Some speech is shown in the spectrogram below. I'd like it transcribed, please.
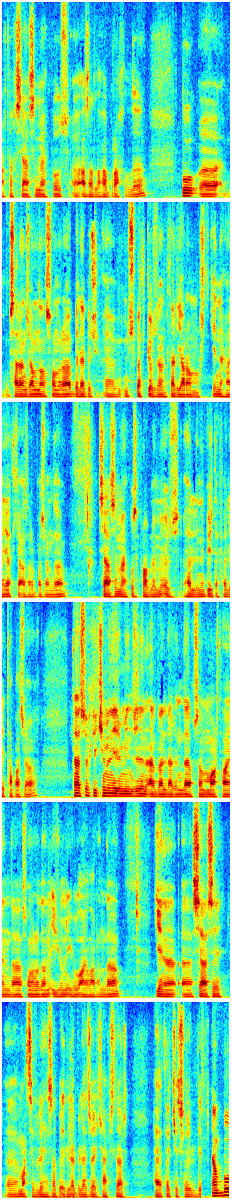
artıq siyasi məhbus ə, azadlığa buraxıldı. Bu ə, sərəncamdan sonra belə bir ə, müsbət gözləntilər yaranmışdı ki, nəhayət ki, Azərbaycanda siyasi məhbus problemi öz həllini bir dəfəlik tapacaq. Təəssüf ki, 2020-ci ilin əvvəllərində, xüsusən mart ayında, sonradan iyun-iyul aylarında yenə ə, siyasi ə, motivli hesab edilə biləcək həbslər həyata keçirildi. Yəni bu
